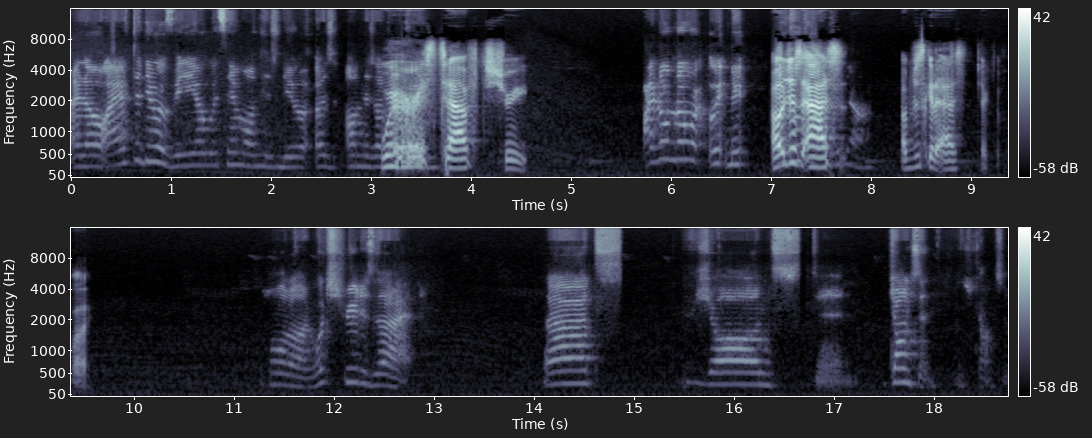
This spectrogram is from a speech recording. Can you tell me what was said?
I know. I have to do a video with him on his new uh, on his. Where is Taft Street? I don't know where. Wait, I'll just ask. I'm just gonna ask Check the fly. Hold on. What street is that? That's Johnston. Johnson. It's Johnson.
